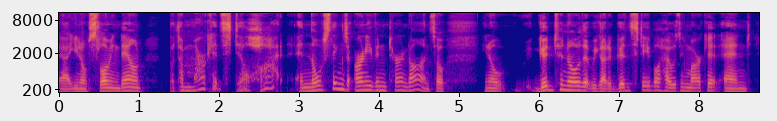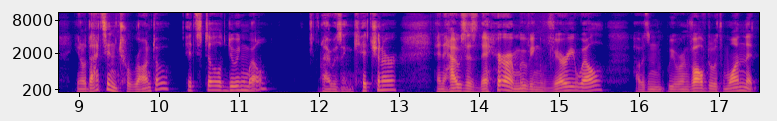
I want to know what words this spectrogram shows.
uh, you know slowing down but the market's still hot and those things aren't even turned on. So you know good to know that we got a good stable housing market and you know that's in Toronto. It's still doing well. I was in Kitchener and houses there are moving very well. I was in we were involved with one that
